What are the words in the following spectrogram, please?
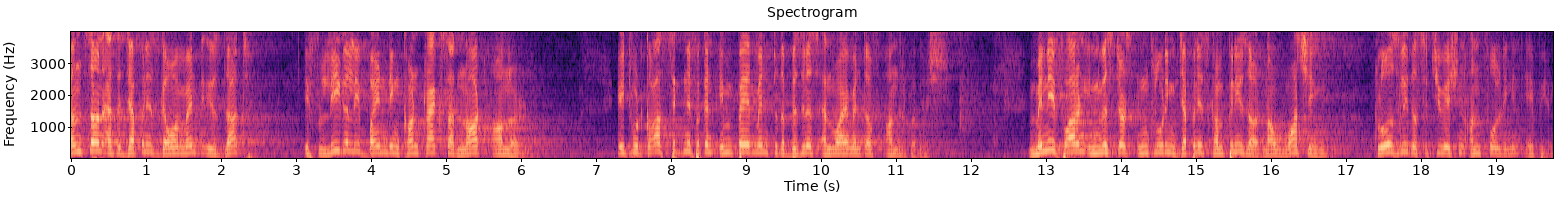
concern as the Japanese government is that if legally binding contracts are not honoured it would cause significant impairment to the business environment of Andhra Pradesh. Many foreign investors, including Japanese companies, are now watching closely the situation unfolding in APN.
